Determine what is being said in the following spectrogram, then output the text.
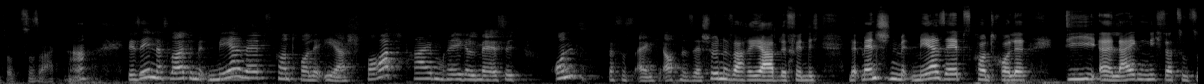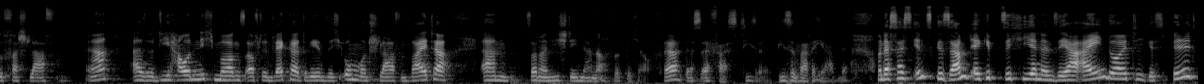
sozusagen. Ja? Wir sehen, dass Leute mit mehr Selbstkontrolle eher Sport treiben regelmäßig und das ist eigentlich auch eine sehr schöne Variable, finde ich, Menschen mit mehr Selbstkontrolle, die äh, neigen nicht dazu zu verschlafen. Ja? Also die hauen nicht morgens auf den Wecker, drehen sich um und schlafen weiter, ähm, sondern die stehen dann auch wirklich auf. Ja? Das erfasst diese, diese Variable. Und das heißt, insgesamt ergibt sich hier ein sehr eindeutiges Bild,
